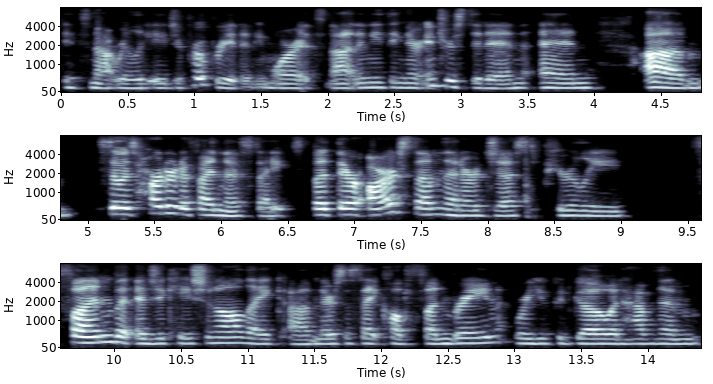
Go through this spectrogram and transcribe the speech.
it's not really age appropriate anymore it's not anything they're interested in and um, so it's harder to find those sites but there are some that are just purely fun but educational. Like um, there's a site called Funbrain where you could go and have them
